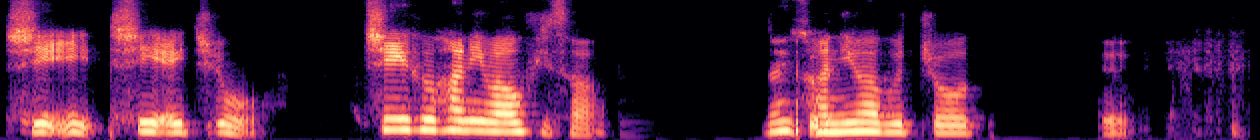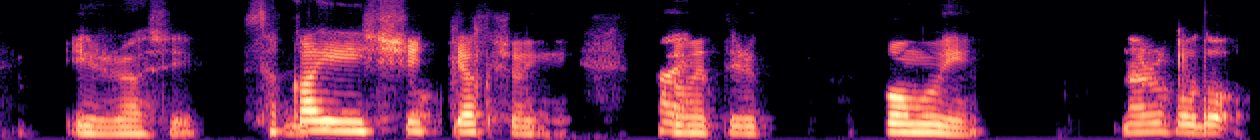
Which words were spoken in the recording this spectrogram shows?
C CHO、チーフハニワオフィサー、ハニワ部長っているらしい。堺市役所に勤めてる公務員。なるほど。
